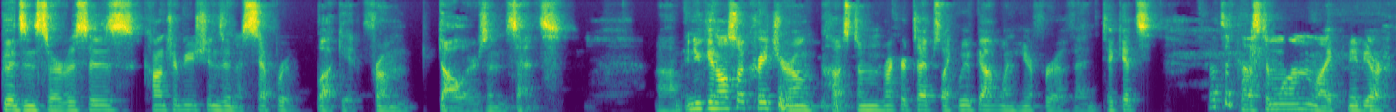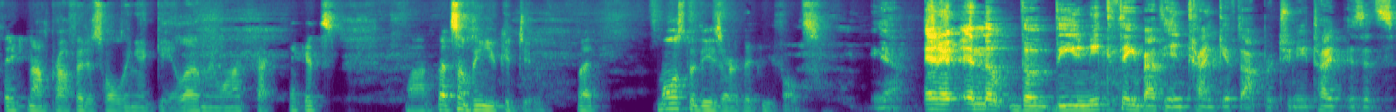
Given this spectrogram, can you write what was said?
goods and services contributions in a separate bucket from dollars and cents. Um, and you can also create your own custom record types. Like we've got one here for event tickets. That's a custom one. Like maybe our fake nonprofit is holding a gala and we want to track tickets. Uh, that's something you could do, but most of these are the defaults. Yeah, and it, and the, the the unique thing about the in-kind gift opportunity type is it's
